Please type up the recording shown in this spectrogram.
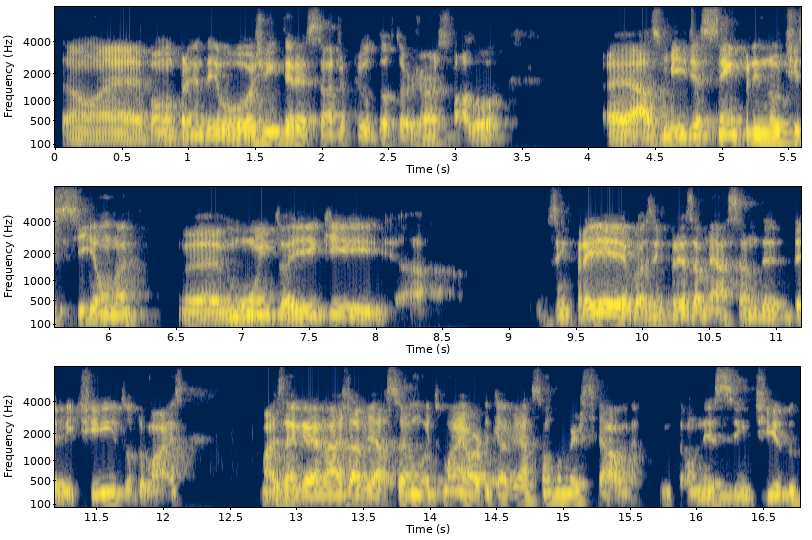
Então, é, vamos aprender hoje. Interessante o que o Dr. Jorge falou. É, as mídias sempre noticiam, né? É, muito aí que o desemprego, as empresas ameaçando de, demitir e tudo mais, mas a engrenagem da aviação é muito maior do que a aviação comercial, né? Então, nesse sentido,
